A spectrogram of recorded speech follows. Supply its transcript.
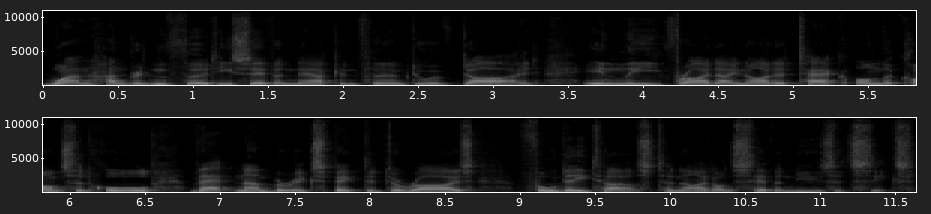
137 now confirmed to have died in the Friday night attack on the concert hall. That number expected to rise. Full details tonight on 7 News at 6.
